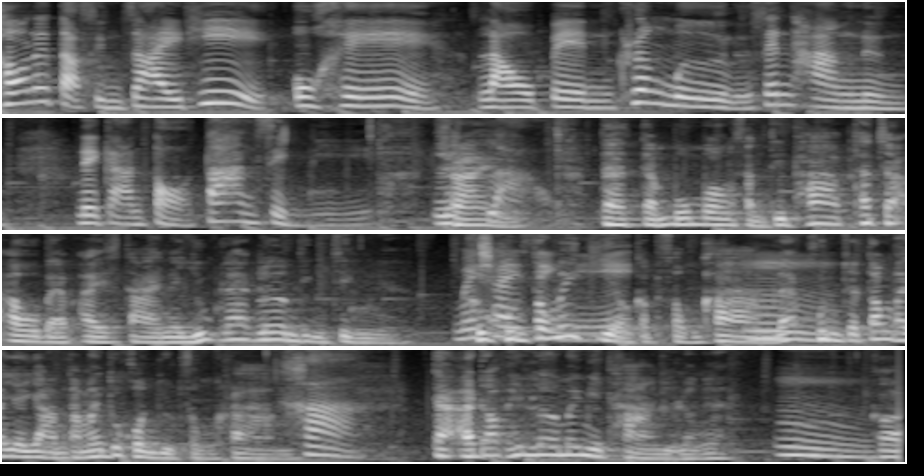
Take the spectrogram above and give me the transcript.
เขาเลยตัดสินใจที่โอเค เราเป็นเครื่องมือหรือเส้นทางหนึ่งในการต่อต้านสิ่งนี้หรือใช่เปล่า แต่แต่มุมมองสันติภาพถ้าจะเอาแบบไอน์สไตน์ในยุคแรกเริ่มจริงๆเนี่ยไม่คือใช่คุณต้องไม่สิ่งนี้เกี่ยวกับสงครามอืมและคุณจะต้องพยายามทำให้ทุกคนหยุดสงครามค่ะ แต่อดอล์ฟฮิตเลอร์ไม่มีทางอยู่แล้วไงอืมก็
